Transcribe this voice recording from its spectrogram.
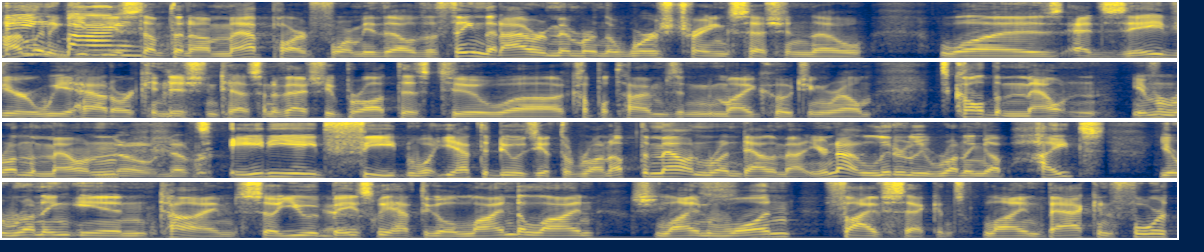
I'm going to give you something on that part for me, though. The thing that I remember in the worst training session, though, was at Xavier, we had our condition test. And I've actually brought this to uh, a couple times in my coaching realm. It's called the mountain. You ever run the mountain? No, never. It's 88 feet. And what you have to do is you have to run up the mountain, run down the mountain. You're not literally running up heights, you're running in time. So you would basically have to go line to line. Line one, five seconds. Line back and forth,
